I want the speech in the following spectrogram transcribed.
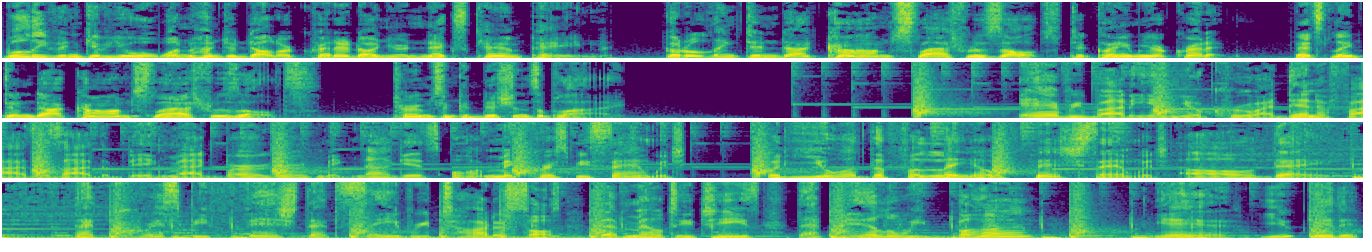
We'll even give you a $100 credit on your next campaign. Go to linkedin.com slash results to claim your credit. That's linkedin.com slash results. Terms and conditions apply. Everybody in your crew identifies as either Big Mac Burger, McNuggets, or McCrispy Sandwich. But you're the filet fish Sandwich all day. That crispy fish, that savory tartar sauce, that melty cheese, that pillowy bun. Yeah, you get it.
